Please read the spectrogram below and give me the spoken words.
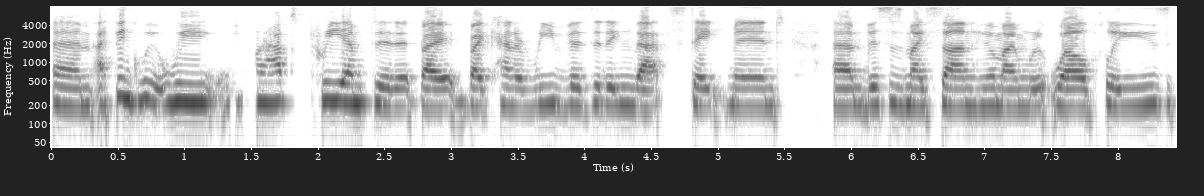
Um, I think we, we perhaps preempted it by by kind of revisiting that statement. Um, this is my son, whom I'm re- well pleased.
